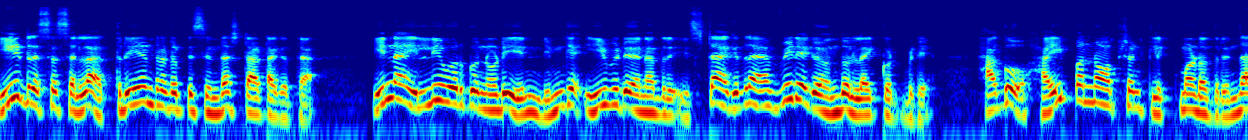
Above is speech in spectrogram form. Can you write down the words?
ಈ ಡ್ರೆಸ್ಸಸ್ ಎಲ್ಲ ತ್ರೀ ಹಂಡ್ರೆಡ್ ರುಪೀಸಿಂದ ಸ್ಟಾರ್ಟ್ ಆಗುತ್ತೆ. ಇನ್ನು ಇಲ್ಲಿವರೆಗೂ ನೋಡಿ, ನಿಮಗೆ ಈ ವಿಡಿಯೋ ಏನಾದರೂ ಇಷ್ಟ ಆಗಿದ್ರೆ ವಿಡಿಯೋಗೆ ಒಂದು ಲೈಕ್ ಕೊಟ್ಬಿಡಿ. ಹಾಗೂ ಹೈಪ್ ಅನ್ನೋ ಆಪ್ಷನ್ ಕ್ಲಿಕ್ ಮಾಡೋದ್ರಿಂದ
